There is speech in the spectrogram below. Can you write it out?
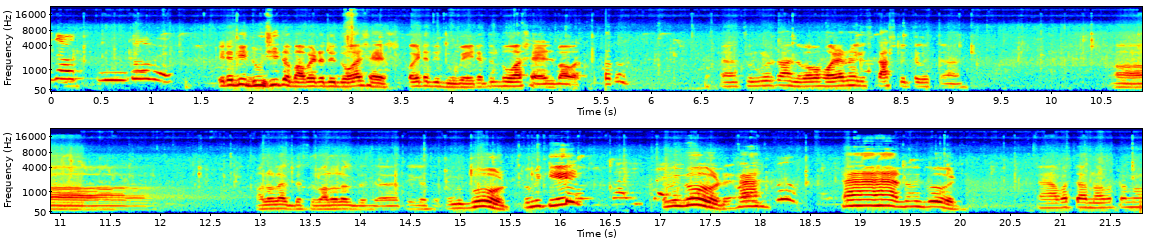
এটা তুমি এটা দিয়ে ধুছি তো বাবা এটা দিয়ে দোয়া শেষ। কয়টা দিয়ে ধুবে এটা তো দোয়া শেষ বাবা। হ্যাঁ, চুলগুলো টান বাবা হয়রান হয়ে গেছে কাজ করতে করতে হ্যাঁ। ভালো লাগতেছে ভালো লাগতেছে হ্যাঁ, ঠিক আছে। তুমি গুড তুমি কি? তুমি গুড হ্যাঁ হ্যাঁ হ্যাঁ হ্যাঁ তুমি গুড হ্যাঁ আবার টানো আবার টানো।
